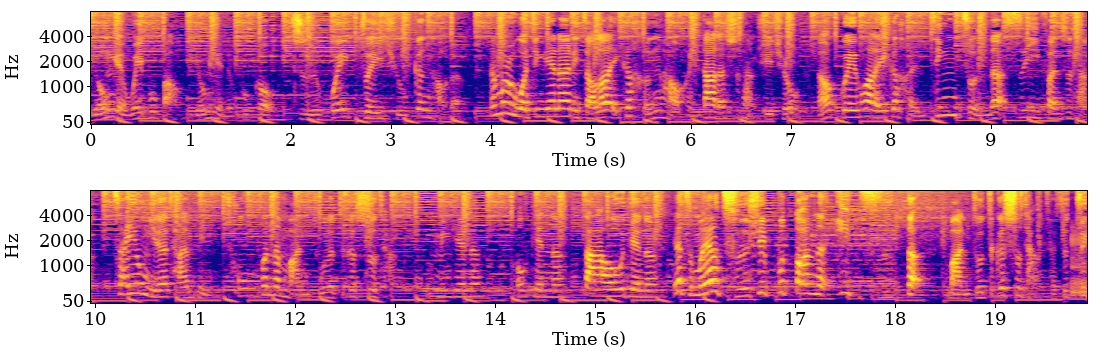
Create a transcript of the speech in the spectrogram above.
永远喂不饱，永远都不够，只会追求更好的。那么如果今天呢，你找到一个很好很大的市场需求，然后规划了一个很精准的四亿分市场，再用你的产品充分的满足了这个市场，明天呢，后天呢，大后天呢，要怎么样持续不断的一直的？满足这个市场才是最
